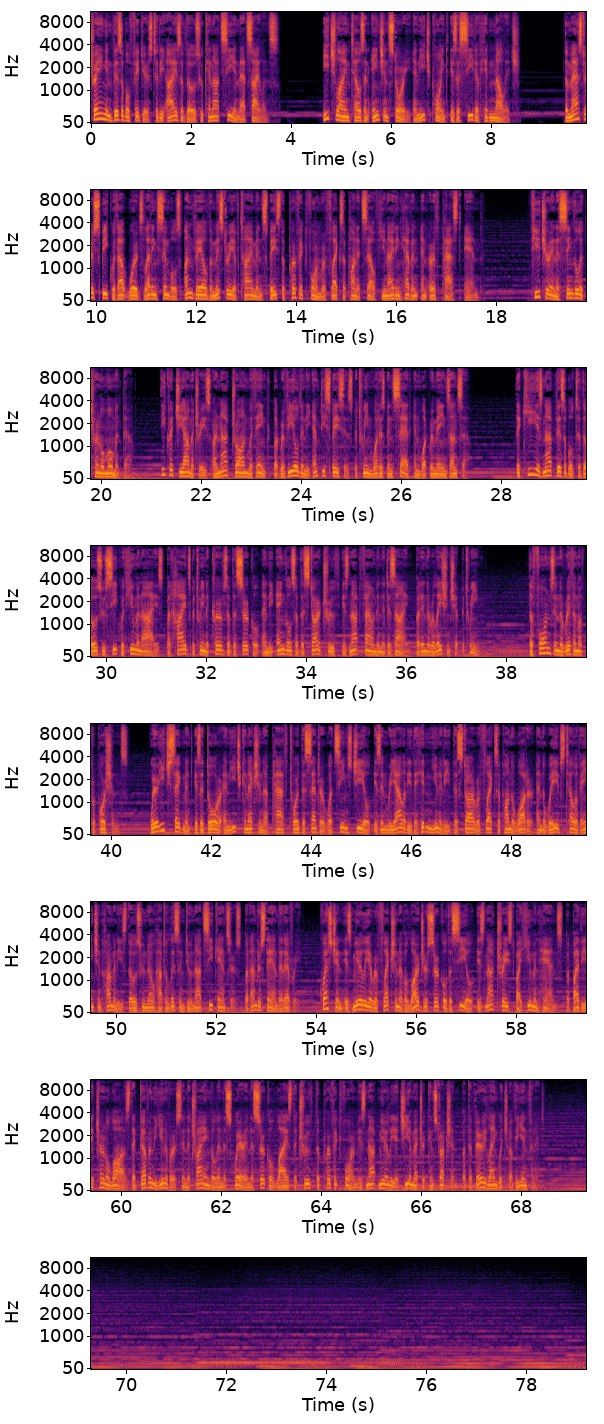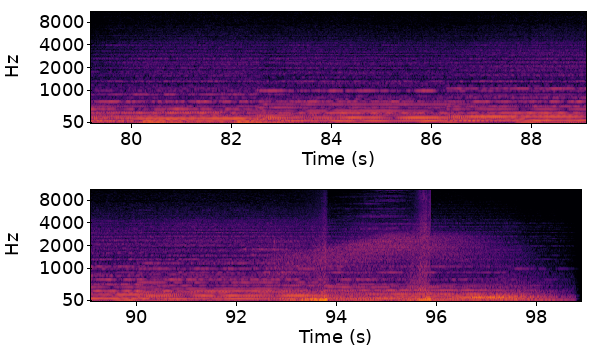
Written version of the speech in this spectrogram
portraying invisible figures to the eyes of those who cannot see in that silence. Each line tells an ancient story and each point is a seed of hidden knowledge. The masters speak without words letting symbols unveil the mystery of time and space the perfect form reflects upon itself uniting heaven and earth past and future in a single eternal moment the secret geometries are not drawn with ink but revealed in the empty spaces between what has been said and what remains unsaid. The key is not visible to those who seek with human eyes but hides between the curves of the circle and the angles of the star truth is not found in the design but in the relationship between the forms in the rhythm of proportions. Where each segment is a door and each connection a path toward the center what seems geal is in reality the hidden unity the star reflects upon the water and the waves tell of ancient harmonies those who know how to listen do not seek answers but understand that every question is merely a reflection of a larger circle. The seal is not traced by human hands but by the eternal laws that govern the universe. In the triangle in the square in the circle lies the truth. The perfect form is not merely a geometric construction but the very language of the infinite.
